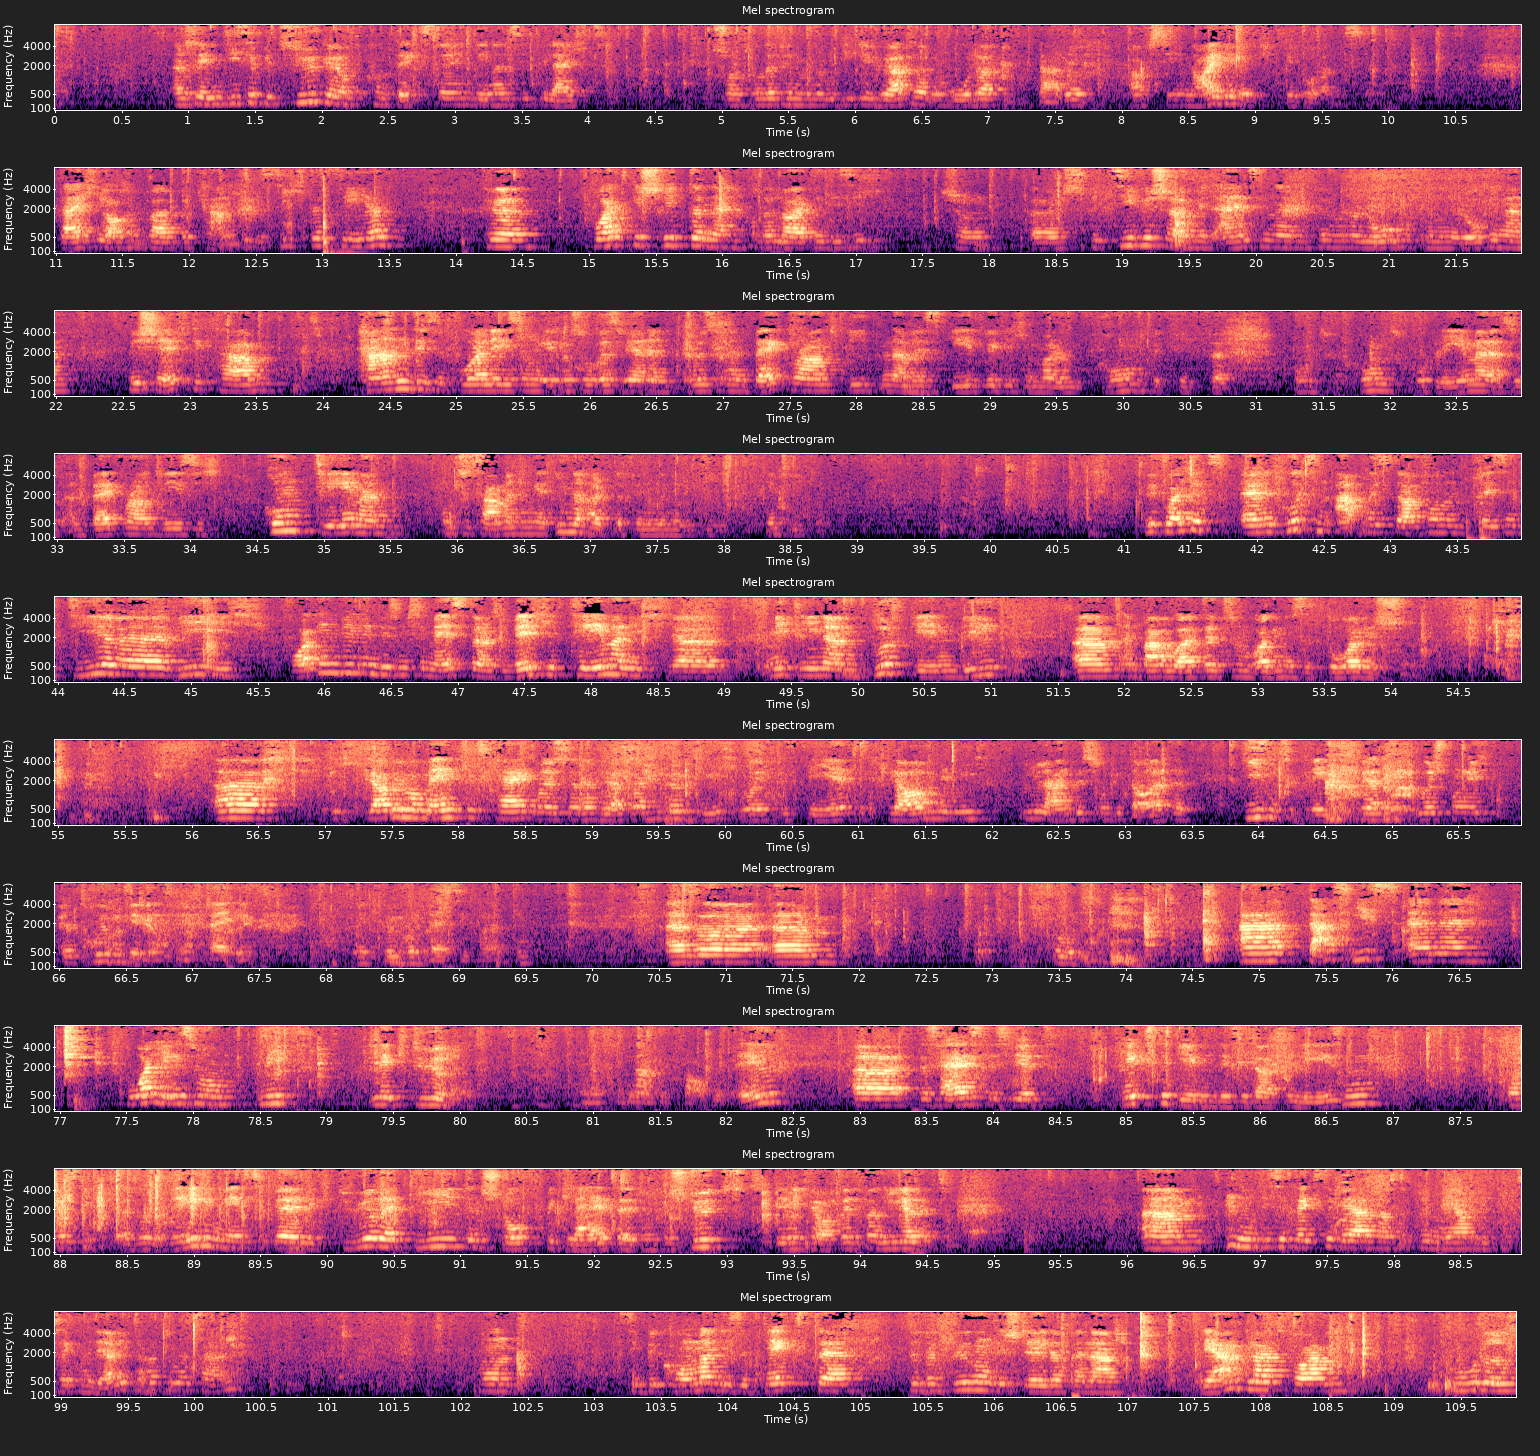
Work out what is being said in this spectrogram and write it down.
also eben diese Bezüge und Kontexte, in denen Sie vielleicht schon von der Phänomenologie gehört haben oder dadurch auf Sie neugierig geworden sind. Da ich hier auch ein paar bekannte Gesichter sehe, für Fortgeschrittene oder Leute, die sich schon äh, spezifischer mit einzelnen Phänomenologen, Phänomenologinnen beschäftigt haben, kann diese Vorlesung eben sowas wie einen größeren Background bieten, aber es geht wirklich einmal um Grundbegriffe und Grundprobleme, also ein Background, wie sich Grundthemen und Zusammenhänge innerhalb der Phänomenologie entwickeln. Bevor ich jetzt einen kurzen Abriss davon präsentiere, wie ich vorgehen will in diesem Semester, also welche Themen ich äh, mit Ihnen durchgehen will, ähm, ein paar Worte zum Organisatorischen. Äh, ich glaube, im Moment ist kein größerer Hörsaal möglich, wo ich das sehe. Sie glauben mir nicht, wie lange das schon gedauert hat, diesen zu kriegen. Ich wäre ursprünglich da drüben gewesen, auf 3 mit 35 Leuten. Also, ähm, gut. Äh, das ist eine Vorlesung mit Lektüre, sogenannte VWL. Äh, das heißt, es wird Texte geben, die Sie da zu lesen. Und es gibt also regelmäßige Lektüre, die den Stoff begleitet, unterstützt, den ich auch referiere zum Teil. Ähm, diese Texte werden aus der Primär- und Sekundärliteratur sein. Und Sie bekommen diese Texte zur Verfügung gestellt auf einer Lernplattform, Moodle,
